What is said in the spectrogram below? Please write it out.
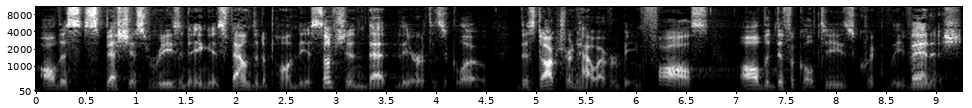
All this specious reasoning is founded upon the assumption that the earth is a globe. This doctrine, however, being false, all the difficulties quickly vanish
